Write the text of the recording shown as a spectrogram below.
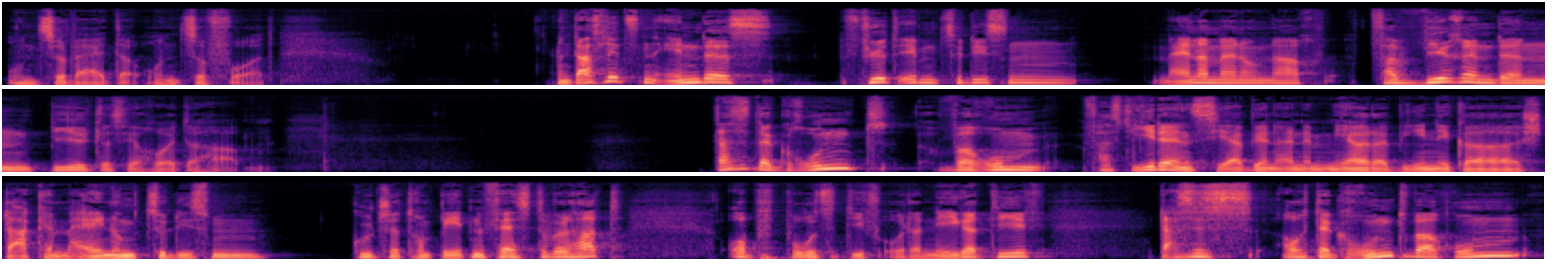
und so weiter und so fort. Und das letzten Endes führt eben zu diesem, meiner Meinung nach, verwirrenden Bild, das wir heute haben. Das ist der Grund, warum fast jeder in Serbien eine mehr oder weniger starke Meinung zu diesem Gutscher Trompetenfestival hat, ob positiv oder negativ. Das ist auch der Grund, warum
